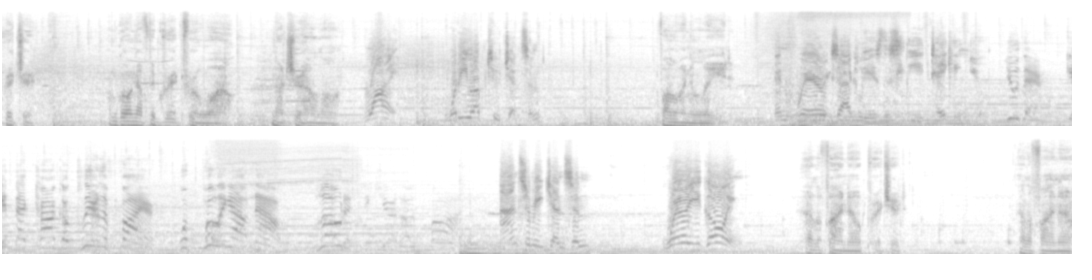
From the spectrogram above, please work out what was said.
Pritchard, I'm going off the grid for a while. Not sure how long. Why? What are you up to, Jensen? Following a lead. And where exactly is this lead taking you? You there! Get that cargo clear the fire! We're pulling out now! Load and secure those pods! Answer me, Jensen. Where are you going? Hell if I know, Pritchard. Hell if I know.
